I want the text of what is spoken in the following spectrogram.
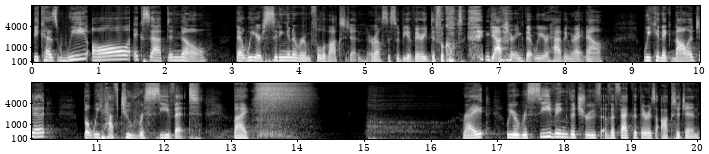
Because we all accept and know that we are sitting in a room full of oxygen, or else this would be a very difficult gathering that we are having right now. We can acknowledge it, but we have to receive it by right? We are receiving the truth of the fact that there is oxygen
